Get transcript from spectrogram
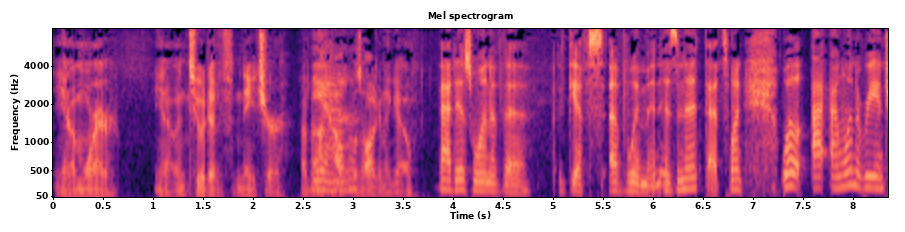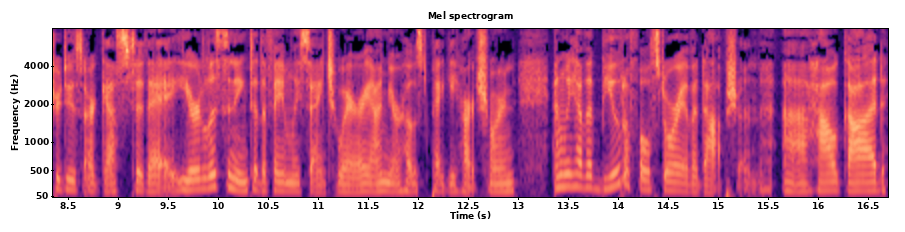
you know more you know intuitive nature about yeah. how it was all going to go. That is one of the gifts of women, isn't it? That's one. Well, I, I, want to reintroduce our guest today. You're listening to the Family Sanctuary. I'm your host, Peggy Hartshorn, and we have a beautiful story of adoption. Uh, how God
